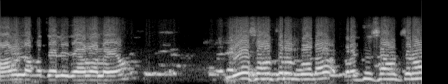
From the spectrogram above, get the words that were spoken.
మావుళ్ళమ్మ తల్లి దేవాలయం. ఏ సంవత్సరం కూడా ప్రతి సంవత్సరం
